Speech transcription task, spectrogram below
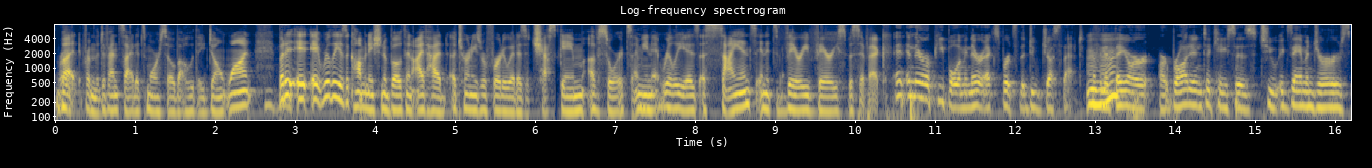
right. but from the defense side it's more so about who they don't want. Mm-hmm. But it, it really is a combination of both and I've had attorneys refer to it as a chess game of sorts. I mean, it really is a science and it's very very specific. And, and there are people, I mean, there are experts that do just that. Mm-hmm. I mean, mm-hmm. they are are brought into cases to examine jurors,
